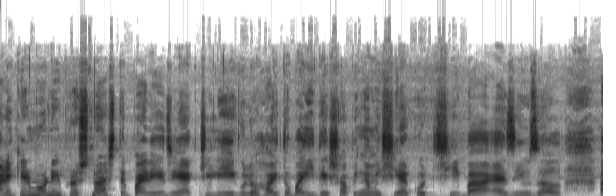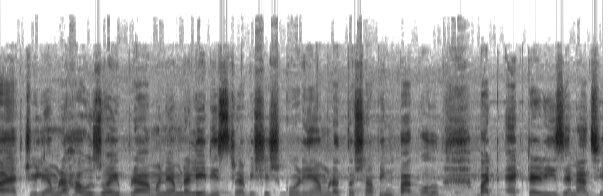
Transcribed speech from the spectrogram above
অনেকের মনেই প্রশ্ন আসতে পারে যে অ্যাকচুয়ালি এগুলো হয়তো বা ঈদের শপিং আমি শেয়ার করছি বা অ্যাজ ইউজুয়াল অ্যাকচুয়ালি আমরা হাউস ওয়াইফরা মানে আমরা লেডিসরা বিশেষ করে, আমরা তো শপিং পাগল বাট একটা রিজন আছে,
